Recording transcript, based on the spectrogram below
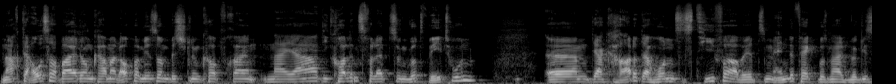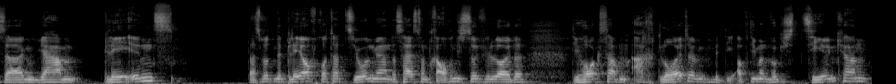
Nach der Ausarbeitung kam halt auch bei mir so ein bisschen im Kopf rein, naja, die Collins-Verletzung wird wehtun. Ähm, der Kader der Hornets ist tiefer, aber jetzt im Endeffekt muss man halt wirklich sagen, wir haben Play-Ins. Das wird eine Playoff-Rotation werden, das heißt, man braucht nicht so viele Leute. Die Hawks haben acht Leute, auf die man wirklich zählen kann.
